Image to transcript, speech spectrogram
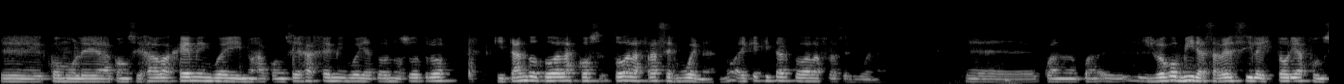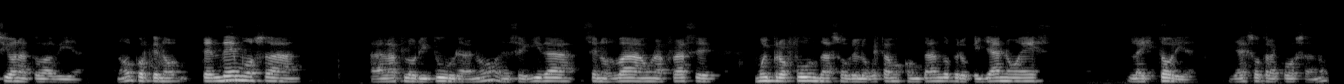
eh, como le aconsejaba Hemingway y nos aconseja Hemingway a todos nosotros, quitando todas las cosas, todas las frases buenas, ¿no? Hay que quitar todas las frases buenas. Eh, y luego miras a ver si la historia funciona todavía, ¿no? Porque no, tendemos a, a la floritura, ¿no? Enseguida se nos va una frase muy profunda sobre lo que estamos contando, pero que ya no es la historia, ya es otra cosa, ¿no?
